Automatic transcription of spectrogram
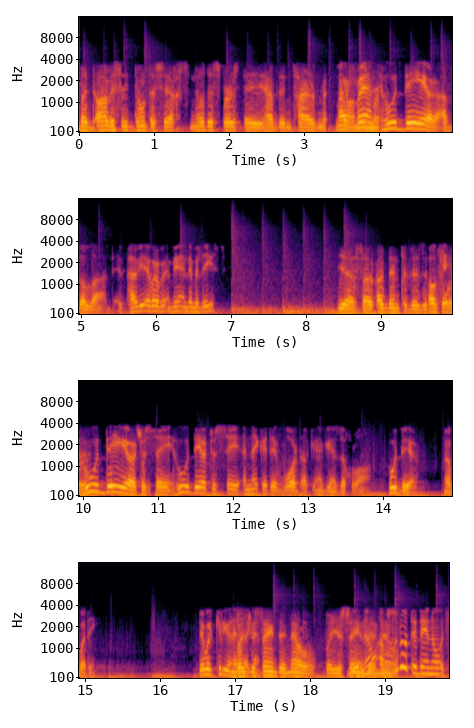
But obviously, don't the sheikhs know this verse? They have the entire. My friend, memory. who there, Abdullah? Have you ever been in the Middle East? Yes, I've been to visit. Okay, before. who dare to say who dare to say a negative word against the Quran? Who dare? Nobody. They will kill you in a but second. you're saying they know. But you're saying they know. They know. Absolutely, they know. It's,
